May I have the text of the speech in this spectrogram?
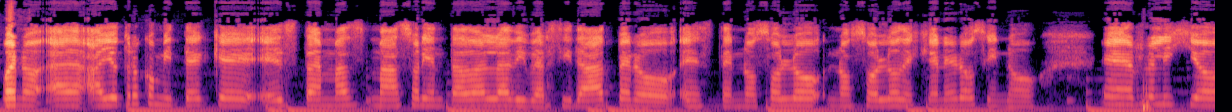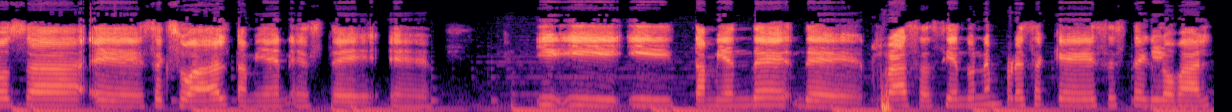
Bueno, hay otro comité que está más, más orientado a la diversidad, pero este no solo no solo de género, sino eh, religiosa, eh, sexual, también este eh, y, y, también de, de raza. Siendo una empresa que es este global,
